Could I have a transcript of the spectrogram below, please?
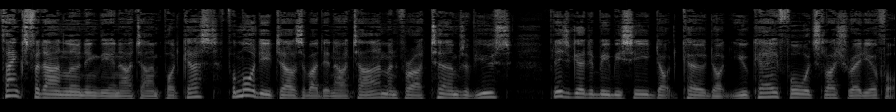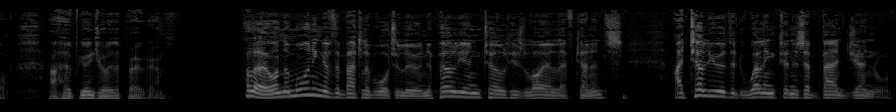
Thanks for downloading the In Our Time podcast. For more details about In Our Time and for our terms of use, please go to bbc.co.uk forward slash radio 4. I hope you enjoy the programme. Hello. On the morning of the Battle of Waterloo, Napoleon told his loyal lieutenants, I tell you that Wellington is a bad general,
